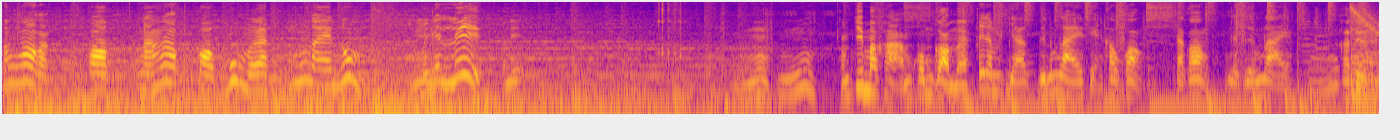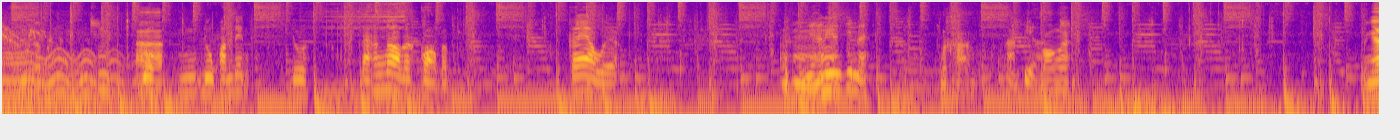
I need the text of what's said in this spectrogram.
ข้างนอกอะกรอบหนังอะกรอบหุ้มเลยข้างในนุ่มเหมือนเยลลี่ น้ำจิ้มมะขามกลมกล่อมเลยเฮ้ยน้ำอย่ากลืนน้ำลายเสียงเข้ากล้องจากกล้องอย่ากลืนน้ำลาย อืมก็ดื่มแบบอืมอ่า ดูดูความเด้งดู แต่ข้างนอกก็กรอบแบบ แกล้วเลยอะอื้อหือันนี้อันนี้น้ำจิ้มเลยมะขามผ่านเปียกลองเลยเป็นไง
